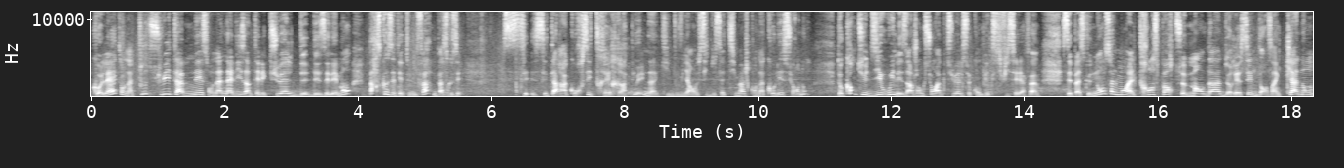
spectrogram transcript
Colette, on a tout de suite amené son analyse intellectuelle des éléments parce que c'était une femme, parce que c'est c'est un raccourci très rapide qui nous vient aussi de cette image qu'on a collée sur nous. Donc quand tu dis oui, les injonctions actuelles se complexifient chez la femme, c'est parce que non seulement elle transporte ce mandat de rester dans un canon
